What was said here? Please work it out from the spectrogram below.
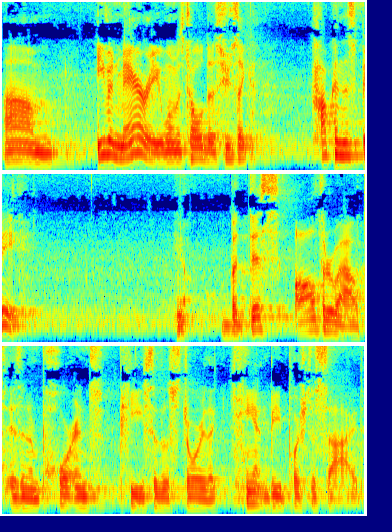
Um, even Mary, when was told this, she was like, how can this be? You know, but this all throughout is an important piece of the story that can't be pushed aside.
